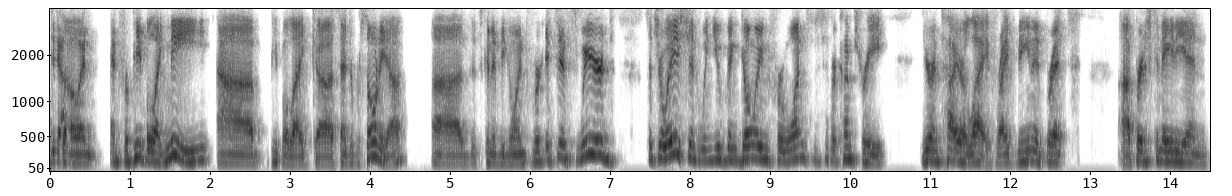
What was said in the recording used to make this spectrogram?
Yeah. So and and for people like me, uh, people like uh, Sandra Personia, uh, that's going to be going for it's this weird situation when you've been going for one specific country your entire life, right? Being a Brit, uh, British Canadian,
